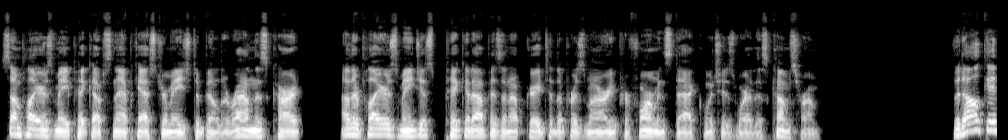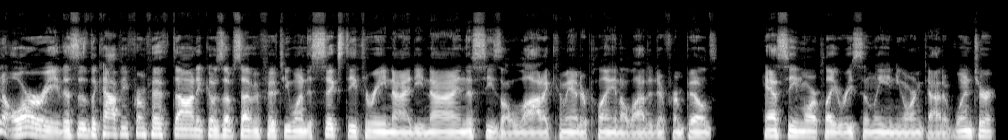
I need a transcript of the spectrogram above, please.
Some players may pick up Snapcaster Mage to build around this card. Other players may just pick it up as an upgrade to the Prismari Performance deck, which is where this comes from. Vedalken Orrery. This is the copy from Fifth Dawn. It goes up 751 to 63.99. This sees a lot of commander play in a lot of different builds. Has seen more play recently in Jorn God of Winter.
